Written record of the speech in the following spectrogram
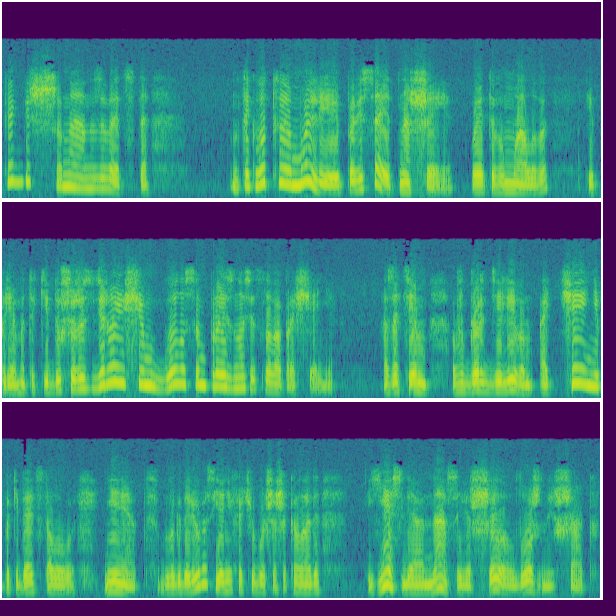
как бишь она называется-то? Так вот, Молли повисает на шее у этого малого и прямо-таки душераздирающим голосом произносит слова прощания, а затем в горделивом отчаянии покидает столовую. «Нет, благодарю вас, я не хочу больше шоколада. Если она совершила ложный шаг,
